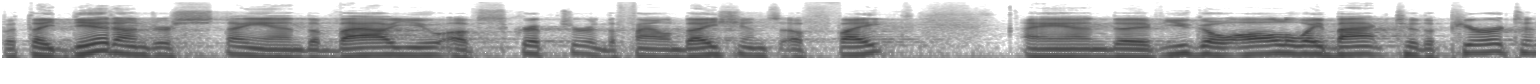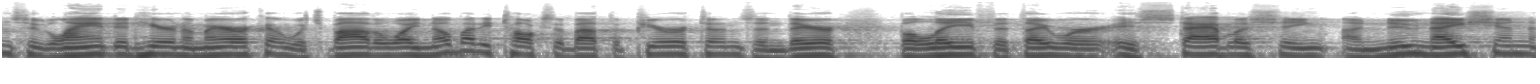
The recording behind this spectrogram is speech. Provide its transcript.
But they did understand the value of Scripture and the foundations of faith and uh, if you go all the way back to the Puritans who landed here in America, which, by the way, nobody talks about the Puritans and their belief that they were establishing a new nation,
